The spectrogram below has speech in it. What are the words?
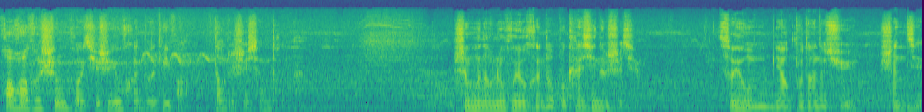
画画和生活其实有很多地方道理是相同的，生活当中会有很多不开心的事情，所以我们要不断的去删减。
